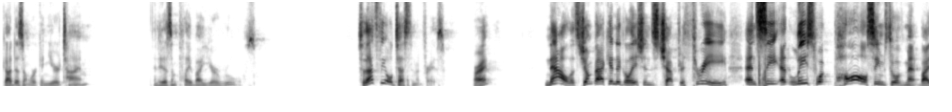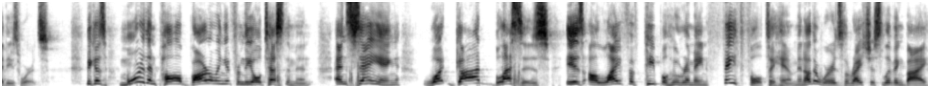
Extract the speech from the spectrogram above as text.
God doesn't work in your time, and He doesn't play by your rules. So that's the Old Testament phrase. All right? Now, let's jump back into Galatians chapter 3 and see at least what Paul seems to have meant by these words. Because more than Paul borrowing it from the Old Testament and saying, what God blesses is a life of people who remain faithful to Him. In other words, the righteous living by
